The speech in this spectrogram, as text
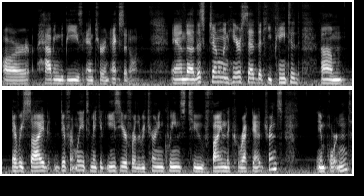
are having the bees enter and exit on. And uh, this gentleman here said that he painted um, every side differently to make it easier for the returning queens to find the correct entrance. Important,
